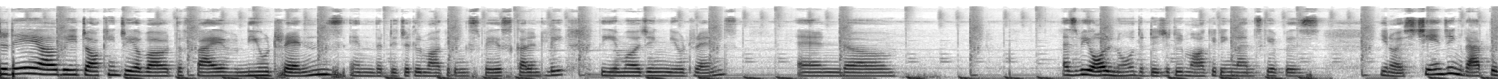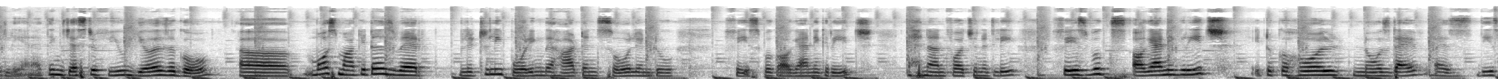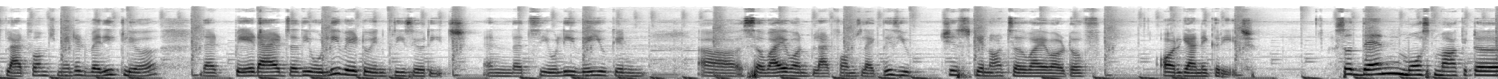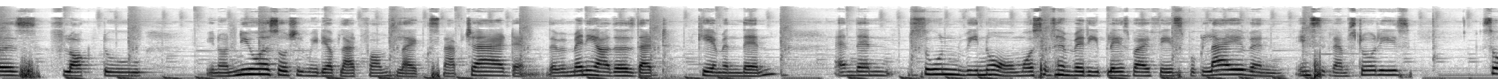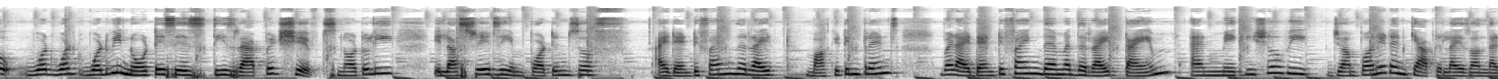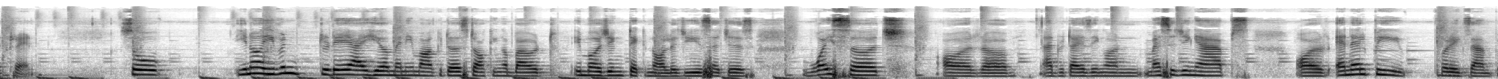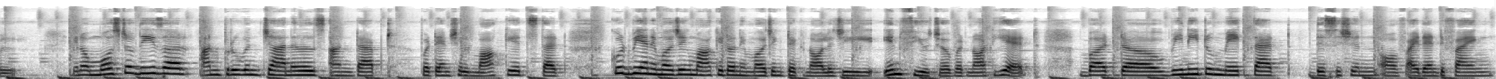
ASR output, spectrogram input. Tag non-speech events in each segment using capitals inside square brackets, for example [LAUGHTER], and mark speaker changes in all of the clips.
Speaker 1: Today, I'll be talking to you about the five new trends in the digital marketing space currently, the emerging new trends. And uh, as we all know, the digital marketing landscape is, you know, is changing rapidly. And I think just a few years ago, uh, most marketers were literally pouring their heart and soul into Facebook organic reach. And unfortunately, Facebook's organic reach it took a whole nosedive as these platforms made it very clear that paid ads are the only way to increase your reach, and that's the only way you can uh, survive on platforms like this. You just cannot survive out of organic reach. So then, most marketers flocked to you know newer social media platforms like Snapchat, and there were many others that came in then and then soon we know most of them were replaced by facebook live and instagram stories. So what what what we notice is these rapid shifts not only illustrates the importance of identifying the right marketing trends but identifying them at the right time and making sure we jump on it and capitalize on that trend. So you know, even today I hear many marketers talking about emerging technologies such as voice search or uh, advertising on messaging apps or NLP, for example. You know, most of these are unproven channels, untapped potential markets that could be an emerging market on emerging technology in future but not yet but uh, we need to make that decision of identifying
